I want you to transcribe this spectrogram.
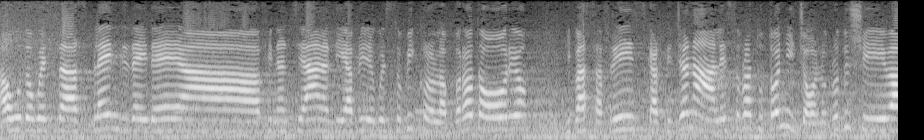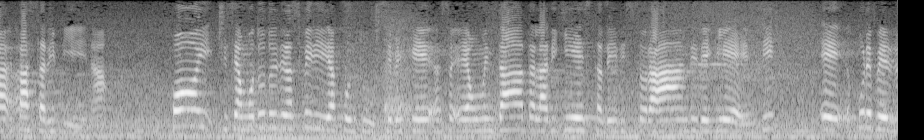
ha avuto questa splendida idea finanziaria di aprire questo piccolo laboratorio di pasta fresca, artigianale e soprattutto ogni giorno produceva pasta ripiena. Poi ci siamo dovuti trasferire a Contursi perché è aumentata la richiesta dei ristoranti, dei clienti e pure per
